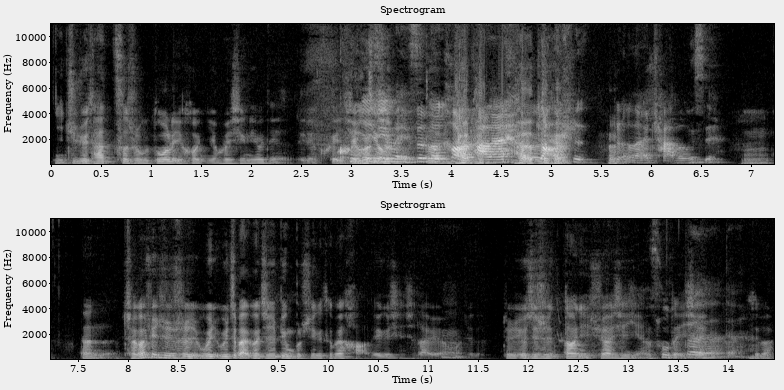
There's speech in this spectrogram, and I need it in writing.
你拒绝他次数多了以后，你也会心里有点有点愧疚。愧疚。每次都靠着它来 找事人来查东西。嗯，但扯开去就是维维基百科其实并不是一个特别好的一个信息来源，嗯。我觉得，就尤其是当你需要一些严肃的一些对对对对吧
